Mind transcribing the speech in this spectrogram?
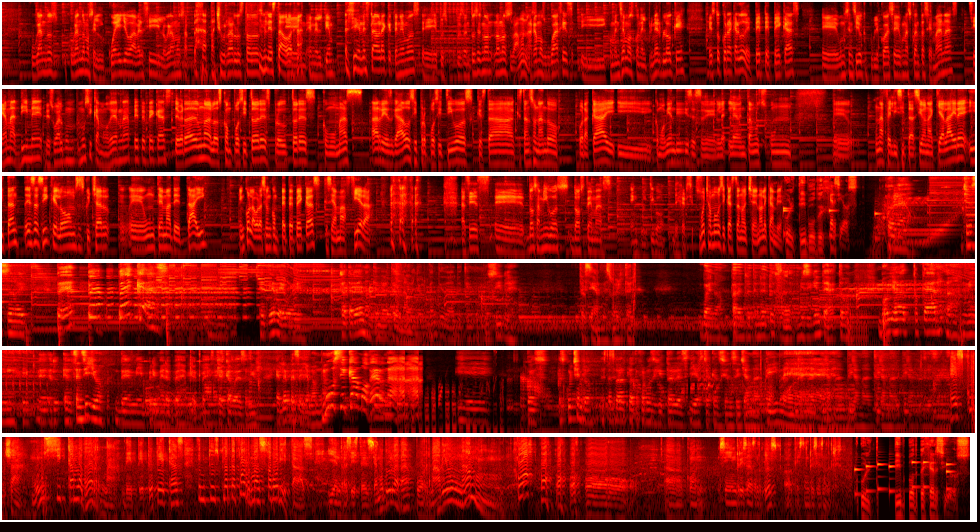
jugando, jugándonos el cuello a ver si logramos apachurrarlos todos en esta hora. En, el tiempo, sí, en esta hora que tenemos, eh, pues, pues entonces no, no nos hagamos guajes y comencemos con el primer bloque. Esto corre a cargo de Pepe Pecas. Eh, un sencillo que publicó hace unas cuantas semanas. Se llama Dime, de su álbum Música Moderna, Pepe Pecas. De verdad, uno de los compositores, productores como más arriesgados y propositivos que, está, que están sonando por acá. Y, como bien dices, eh, le, aventamos un. Eh, una felicitación aquí al aire y tan es así que lo vamos a escuchar un tema de Dai en colaboración con Pepe Pecas, que se llama Fiera. Así es, eh, dos amigos, dos temas en cultivo de ejercicios. Mucha música esta noche, no le cambie. Cultivo de ejercicios. Hola, yo soy Pepe Pecas. El día de hoy trataré de mantenerte la mayor cantidad de tiempo posible. Deseame suerte. Bueno, para entretener pues, mi siguiente acto, voy a tocar uh, mi, el, sencillo de mi primer EP que, que acaba de salir. El EP se llama Música Moderna. Y pues escúchenlo, está en todas las plataformas digitales y esta canción se llama Dime. Escucha música moderna de Pepe Pecas en tus plataformas favoritas y en resistencia modulada por Radio UNAM. Ah, con sin risa de Santa Cruz. Ok, sin risa de Santa Cruz. Cultivo de ejercicios.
